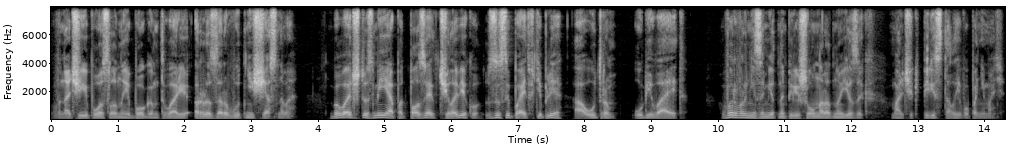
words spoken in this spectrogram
В ночи посланные Богом твари разорвут несчастного. Бывает, что змея подползает к человеку, засыпает в тепле, а утром убивает. Варвар незаметно перешел на родной язык. Мальчик перестал его понимать.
